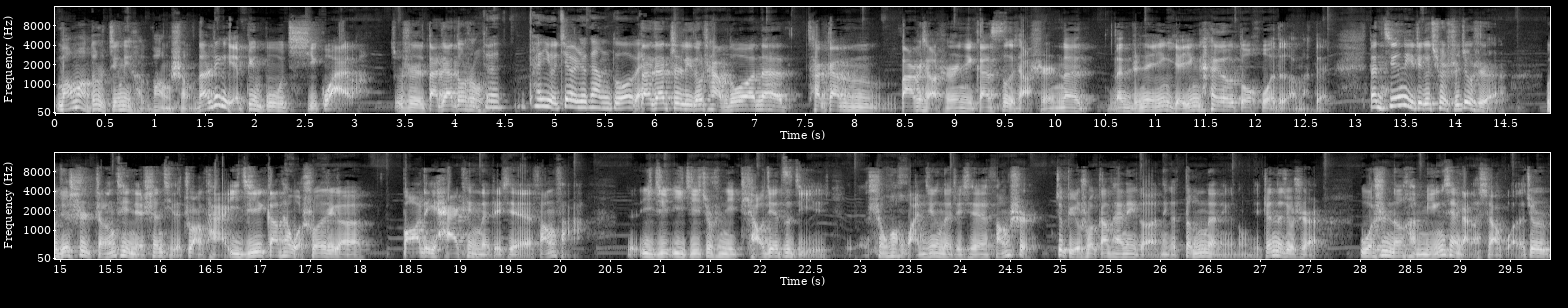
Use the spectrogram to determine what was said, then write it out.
往往都是精力很旺盛。但是这个也并不奇怪了。就是大家都是对他有劲儿就干得多呗。大家智力都差不多，那他干八个小时，你干四个小时，那那人家应也应该多获得嘛，对。但精力这个确实就是，我觉得是整体你身体的状态，以及刚才我说的这个 body hacking 的这些方法，以及以及就是你调节自己生活环境的这些方式。就比如说刚才那个那个灯的那个东西，真的就是我是能很明显感到效果的。就是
